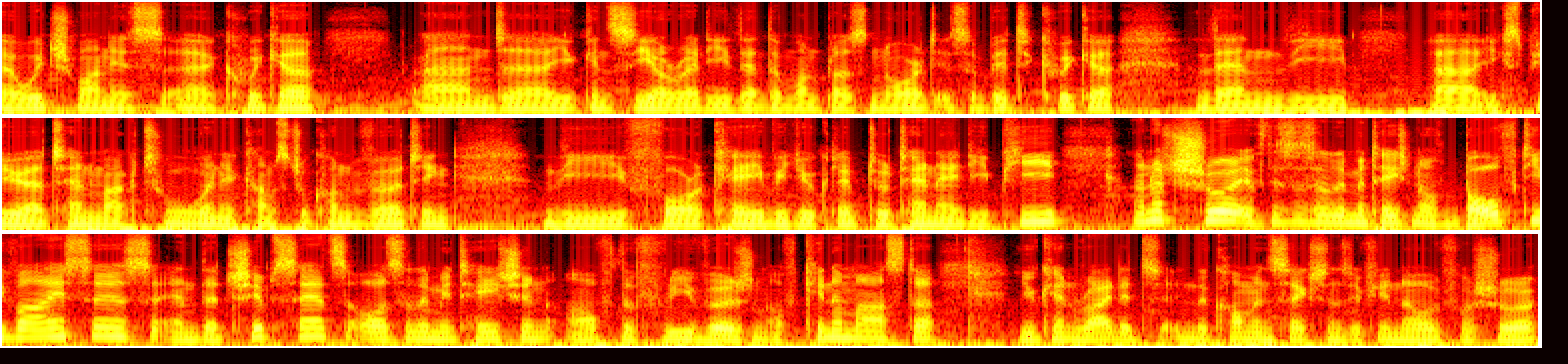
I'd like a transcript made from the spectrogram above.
uh, which one is uh, quicker and uh, you can see already that the OnePlus Nord is a bit quicker than the uh, Xperia 10 Mark II when it comes to converting the 4K video clip to 1080p. I'm not sure if this is a limitation of both devices and the chipsets or it's a limitation of the free version of KineMaster. You can write it in the comment sections if you know it for sure.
